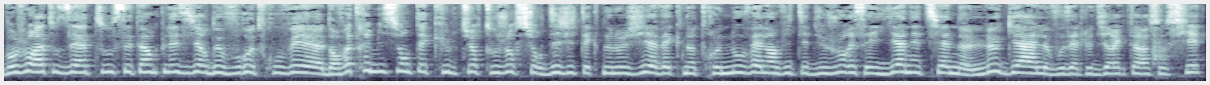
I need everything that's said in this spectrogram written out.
Bonjour à toutes et à tous, c'est un plaisir de vous retrouver euh, dans votre émission Tech Culture, toujours sur Digitechnologie, avec notre nouvel invité du jour, et c'est Yann-Étienne Legal. Vous êtes le directeur associé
